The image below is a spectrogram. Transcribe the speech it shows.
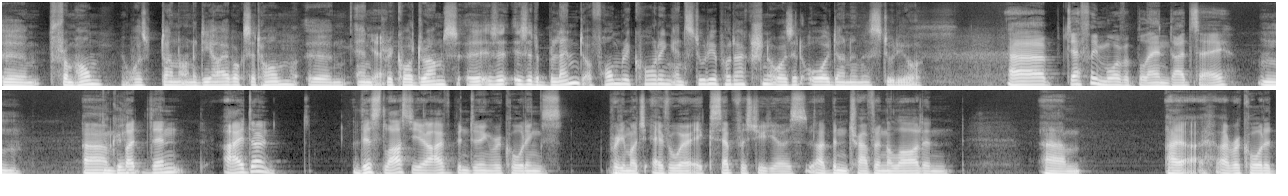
um, from home. It was done on a DI box at home um, and Yeah. record drums. Uh, is it is it a blend of home recording and studio production, or is it all done in a studio? Uh, definitely more of a blend, I'd say. Mm. Um, Okay. But then I don't. This last year, I've been doing recordings pretty much everywhere except for studios. I've been traveling a lot, and um, I I recorded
